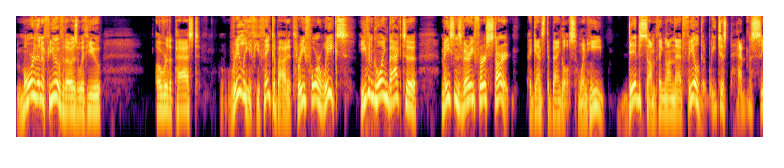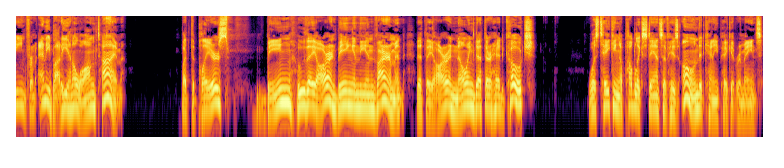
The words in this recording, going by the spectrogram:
more than a few of those with you over the past, really, if you think about it, three, four weeks, even going back to Mason's very first start against the Bengals when he did something on that field that we just hadn't seen from anybody in a long time. But the players, being who they are and being in the environment that they are and knowing that their head coach was taking a public stance of his own that Kenny Pickett remains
